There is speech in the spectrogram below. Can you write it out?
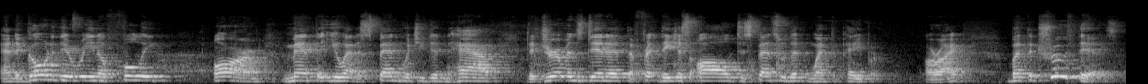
And to go into the arena fully armed meant that you had to spend what you didn't have. The Germans did it. The they just all dispensed with it and went to paper. All right? But the truth is,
